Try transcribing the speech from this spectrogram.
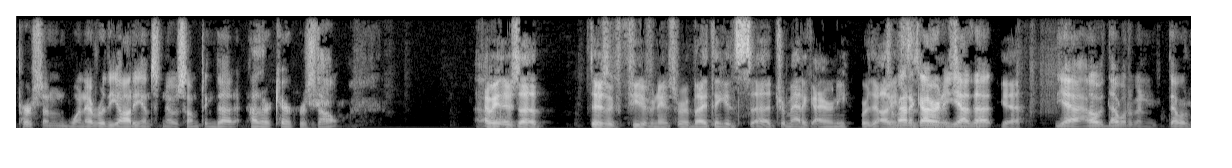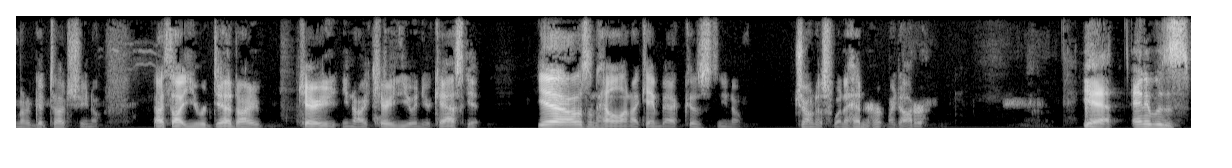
person. Whenever the audience knows something that other characters don't. I mean, there's a there's a few different names for it, but I think it's uh, dramatic irony, where the audience Dramatic is aware of irony, yeah, that- yeah, yeah. Oh, that would have been that would have been a good touch. You know, I thought you were dead. I carried you know I carried you in your casket. Yeah, I was in hell and I came back because you know Jonas went ahead and hurt my daughter. Yeah, and it was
